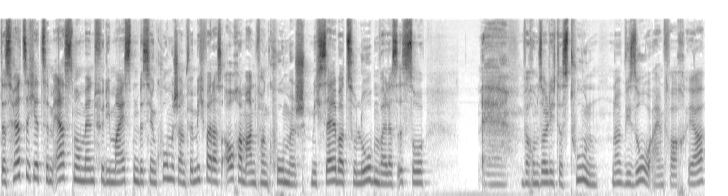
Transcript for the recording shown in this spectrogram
Das hört sich jetzt im ersten Moment für die meisten ein bisschen komisch an. Für mich war das auch am Anfang komisch, mich selber zu loben, weil das ist so, äh, warum sollte ich das tun? Ne, wieso einfach, ja?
